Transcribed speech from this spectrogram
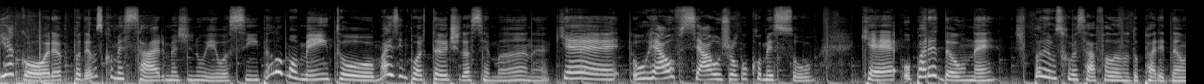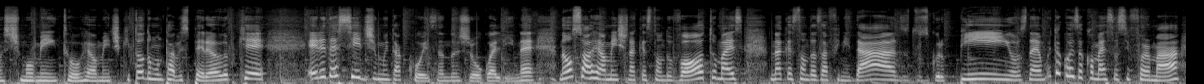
E agora, podemos começar, imagino eu, assim, pelo momento mais importante da semana, que é o real oficial, o jogo começou que é o paredão, né? Podemos começar falando do paredão, este momento realmente que todo mundo tava esperando, porque ele decide muita coisa no jogo ali, né? Não só realmente na questão do voto, mas na questão das afinidades, dos grupinhos, né? Muita coisa começa a se formar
